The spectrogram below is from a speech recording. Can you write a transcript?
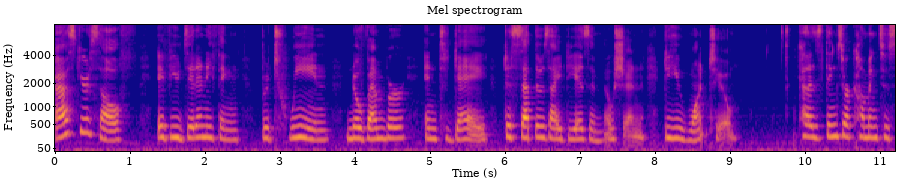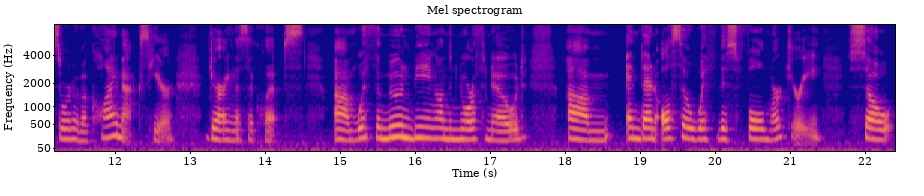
ask yourself if you did anything between November and today to set those ideas in motion. Do you want to? Because things are coming to sort of a climax here during this eclipse, um, with the moon being on the north node, um, and then also with this full Mercury. So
